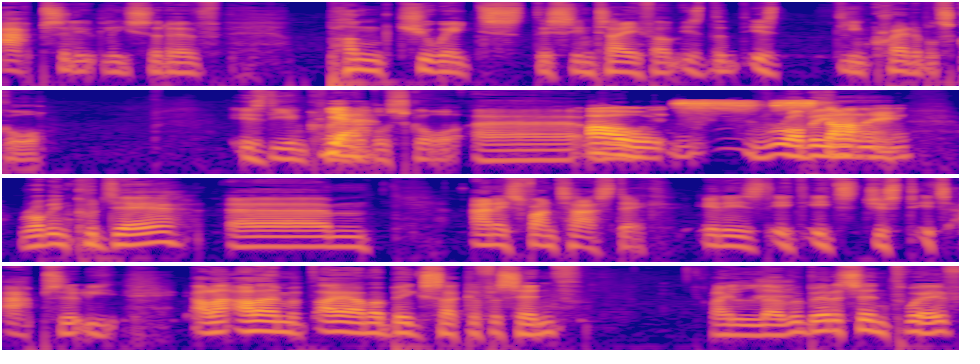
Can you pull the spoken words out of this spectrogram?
absolutely sort of punctuates this entire film is the is the incredible score. Is the incredible score? Uh, Oh, Rob- it's Robin, stunning. Robin Coudert, um, and it's fantastic. It is. It, it's just. It's absolutely. And, I, I'm. I am a big sucker for synth. I love a bit of synthwave.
